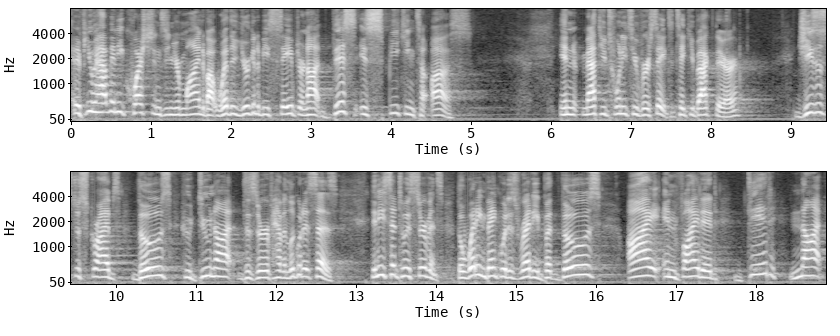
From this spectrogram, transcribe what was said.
And if you have any questions in your mind about whether you're going to be saved or not, this is speaking to us. In Matthew 22, verse 8, to take you back there, Jesus describes those who do not deserve heaven. Look what it says. Then he said to his servants, The wedding banquet is ready, but those I invited did not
